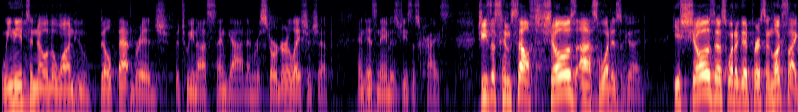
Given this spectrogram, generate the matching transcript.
We need to know the one who built that bridge between us and God and restored a relationship, and his name is Jesus Christ. Jesus himself shows us what is good. He shows us what a good person looks like,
